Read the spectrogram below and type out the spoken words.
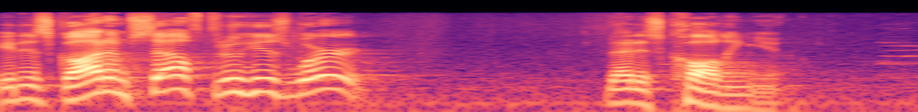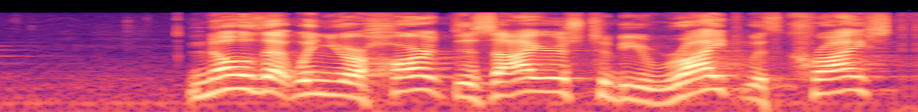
it is God Himself through His word that is calling you. Know that when your heart desires to be right with Christ,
